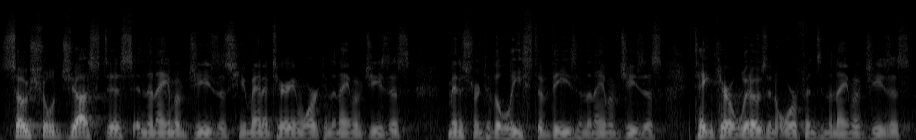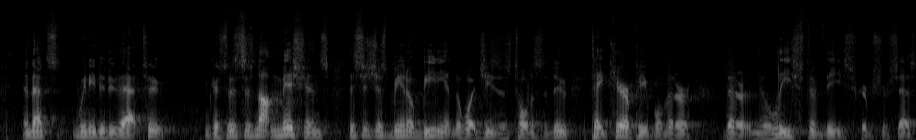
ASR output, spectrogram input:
social justice in the name of Jesus, humanitarian work in the name of Jesus, ministering to the least of these in the name of Jesus, taking care of widows and orphans in the name of Jesus. And that's we need to do that too. Because this is not missions, this is just being obedient to what Jesus told us to do. Take care of people that are that are the least of these, scripture says.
